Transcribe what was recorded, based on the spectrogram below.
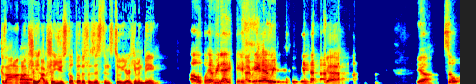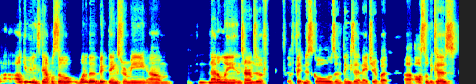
because I'm uh, sure I'm sure you still feel this resistance too. You're a human being. Oh, every day. Every day. every day. yeah. yeah. Yeah. So I'll give you an example. So one of the big things for me, um, not only in terms of fitness goals and things of that nature, but uh, also because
